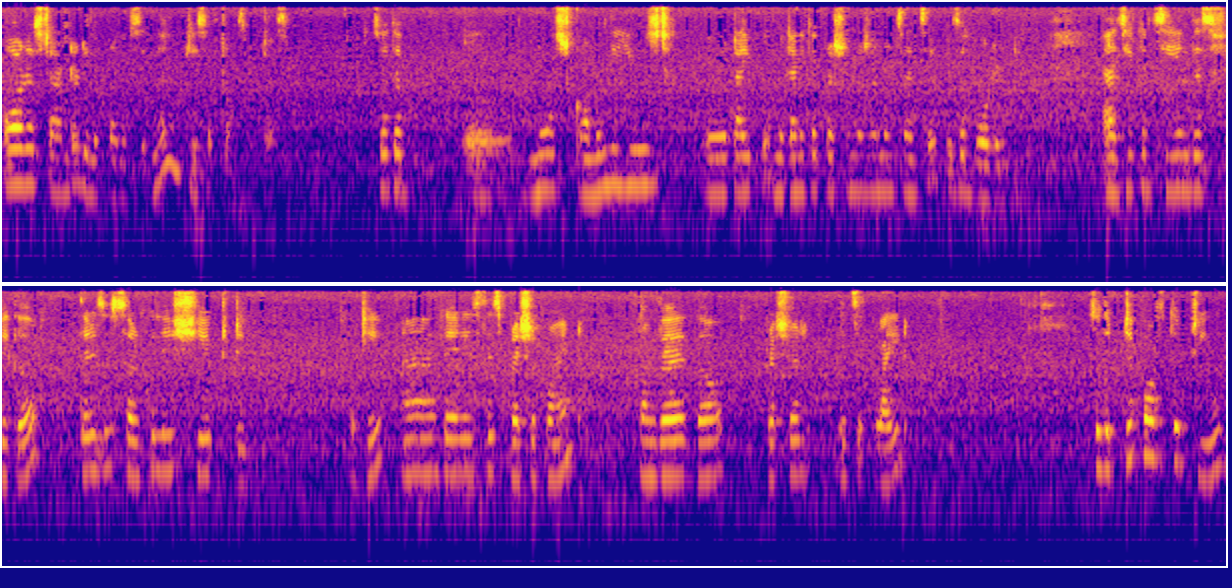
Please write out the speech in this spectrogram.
or a standard electronic signal in case of transmitters. So the uh, most commonly used uh, type of mechanical pressure measurement sensor is a Bourdon tube. As you can see in this figure, there is a circular shaped tip okay? And there is this pressure point from where the pressure is applied. So the tip of the tube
